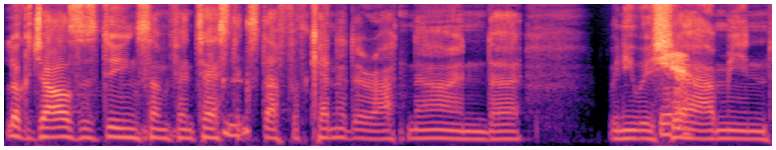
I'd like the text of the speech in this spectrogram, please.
Look, Giles is doing some fantastic Mm. stuff with Canada right now. And uh, when he was Yeah. here, I mean,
